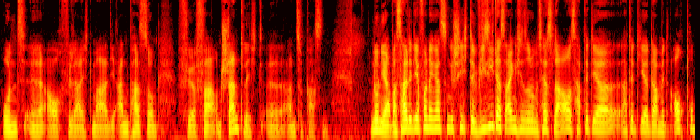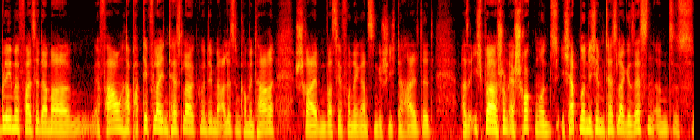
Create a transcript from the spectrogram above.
und auch vielleicht mal die Anpassung für Fahr- und Standlicht anzupassen. Nun ja, was haltet ihr von der ganzen Geschichte? Wie sieht das eigentlich in so einem Tesla aus? Hattet ihr, hattet ihr damit auch Probleme, falls ihr da mal Erfahrungen habt? Habt ihr vielleicht einen Tesla? Könnt ihr mir alles in Kommentare schreiben, was ihr von der ganzen Geschichte haltet. Also ich war schon erschrocken und ich habe noch nicht im Tesla gesessen und es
